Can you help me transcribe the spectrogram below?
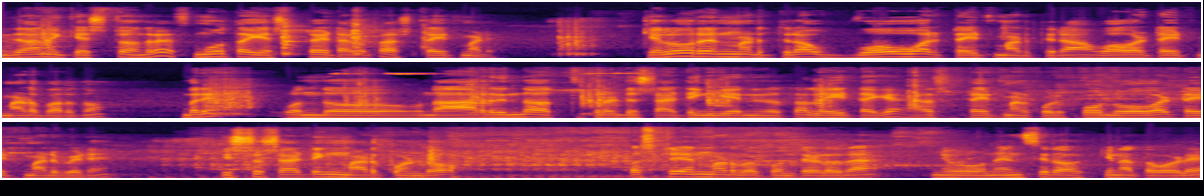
ನಿಧಾನಕ್ಕೆ ಎಷ್ಟು ಅಂದರೆ ಸ್ಮೂತಾಗಿ ಎಷ್ಟು ಟೈಟ್ ಆಗುತ್ತೋ ಅಷ್ಟು ಟೈಟ್ ಮಾಡಿ. ಕೆಲವ್ರು ಏನು ಮಾಡ್ತೀರಾ ಓವರ್ ಟೈಟ್ ಮಾಡ್ತೀರಾ ಓವರ್ ಟೈಟ್ ಮಾಡಬಾರ್ದು. ಬರೀ ಒಂದು ಒಂದು ಆರರಿಂದ ಹತ್ತು ಥ್ರೆಡ್ ಸ್ಟಾರ್ಟಿಂಗ್ ಏನಿರುತ್ತೋ ಲೈಟಾಗಿ ಅಷ್ಟು ಟೈಟ್ ಮಾಡ್ಕೊಳ್ಳಿ. ಫೋಲ್ ಓವರ್ ಟೈಟ್ ಮಾಡಬೇಡಿ. ಇಷ್ಟು ಸ್ಟಾರ್ಟಿಂಗ್ ಮಾಡಿಕೊಂಡು ಫಸ್ಟ್ ಏನು ಮಾಡಬೇಕು ಅಂತ ಹೇಳಿದ್ರೆ ನೀವು ನೆನೆಸಿರೋ ಅಕ್ಕಿನ ತೊಗೊಳ್ಳಿ.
